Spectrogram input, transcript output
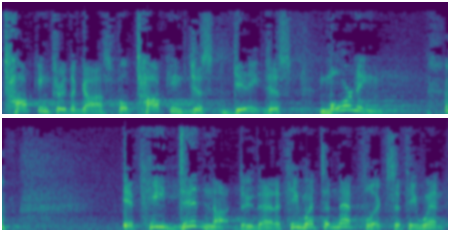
talking through the gospel, talking, just getting, just mourning, if he did not do that, if he went to Netflix, if he went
